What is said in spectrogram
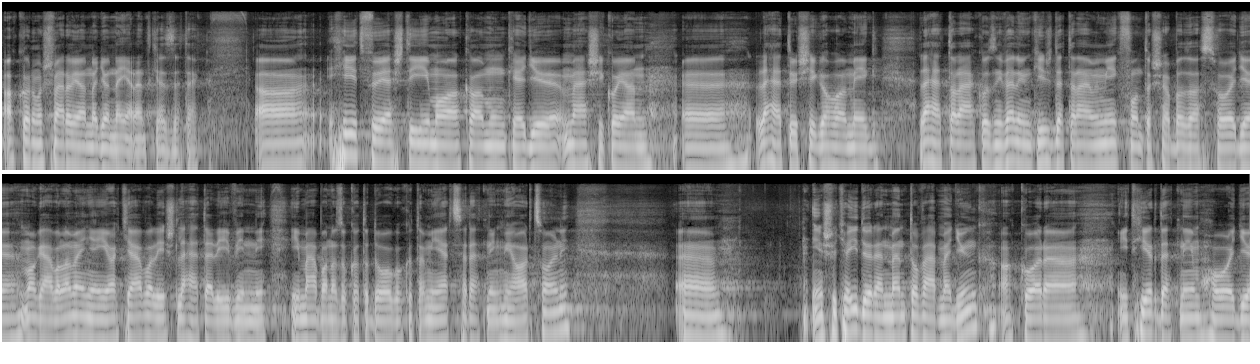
Akkor most már olyan nagyon ne jelentkezzetek. A hétfő esti ima alkalmunk egy másik olyan lehetőség, ahol még lehet találkozni velünk is, de talán még fontosabb az az, hogy magával a mennyei atyával, és lehet elévinni imában azokat a dolgokat, amiért szeretnénk mi harcolni. Ö, És hogyha időrendben tovább megyünk, akkor ö, itt hirdetném, hogy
